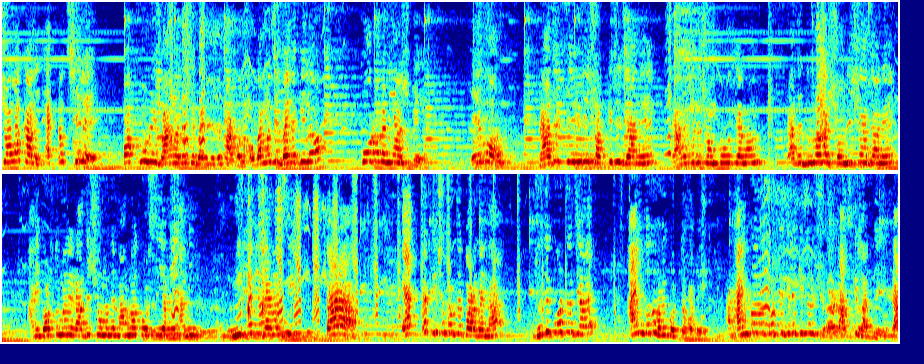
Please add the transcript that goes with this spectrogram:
একটা ছেলে বাংলাদেশে যেতে পারবে না। বাংলাদেশে নিয়ে আসবে। এবং রাজের সবকিছু জানে জানে, আমি বর্তমানে রাজের সম্বন্ধে মামলা করছি আমি আমি মিডিয়াকে জানাচ্ছি তারা একটা কিছু করতে পারবে না। যদি করতে যায়, আইনগতভাবে করতে হবে। আইনগত করতে গেলে কিন্তু রাজকে লাগবে।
